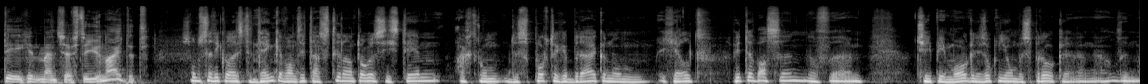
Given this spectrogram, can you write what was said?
tegen Manchester United. Soms zit ik wel eens te denken, van zit daar stilaan toch een systeem achter om de sport te gebruiken om geld wit te wassen? Of ehm, JP Morgan is ook niet onbesproken in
